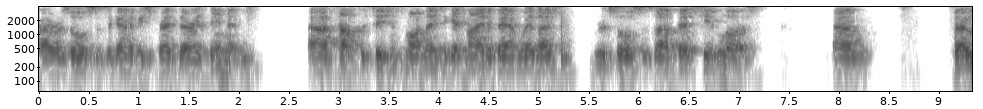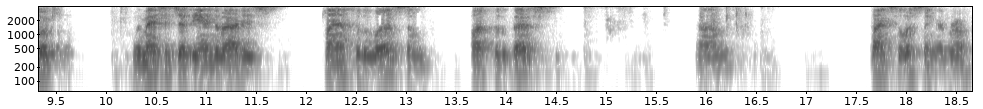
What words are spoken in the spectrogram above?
uh, resources are going to be spread very thin and uh, tough decisions might need to get made about where those resources are best utilised. Um, so look, the message at the end of that is plan for the worst and hope for the best. Um, thanks for listening, everyone.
